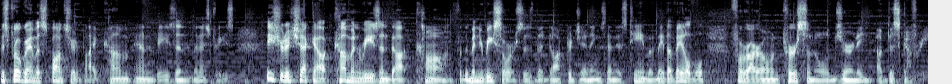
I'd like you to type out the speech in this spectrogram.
This program is sponsored by Come and Reason Ministries. Be sure to check out comeandreason.com for the many resources that Dr. Jennings and his team have made available for our own personal journey of discovery.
